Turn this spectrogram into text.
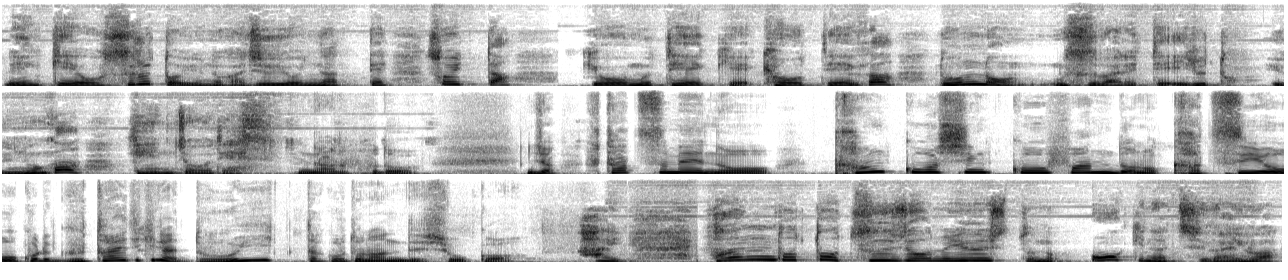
連携をするというのが重要になって、そういった業務提携、協定がどんどん結ばれているというのが現状です。なるほど。じゃあ、二つ目の観光振興ファンドの活用、これ具体的にはどういったことなんでしょうか？はい。ファンドと通常の融資との大きな違いは、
